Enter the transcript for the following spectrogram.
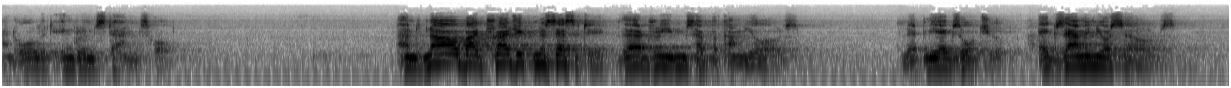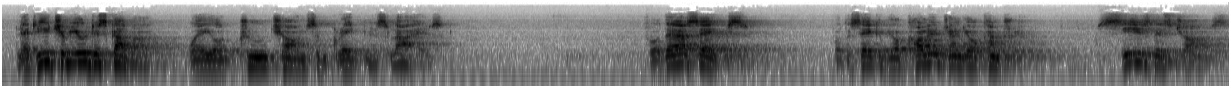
and all that england stands for. And now by tragic necessity their dreams have become yours. Let me exhort you. Examine yourselves. Let each of you discover where your true chance of greatness lies. For their sakes, for the sake of your college and your country, seize this chance,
